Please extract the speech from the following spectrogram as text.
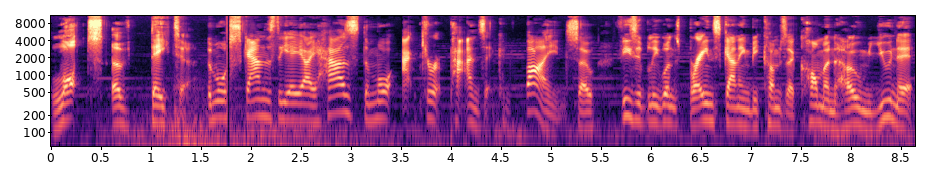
Lots of data. The more scans the AI has, the more accurate patterns it can find. So, feasibly, once brain scanning becomes a common home unit,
